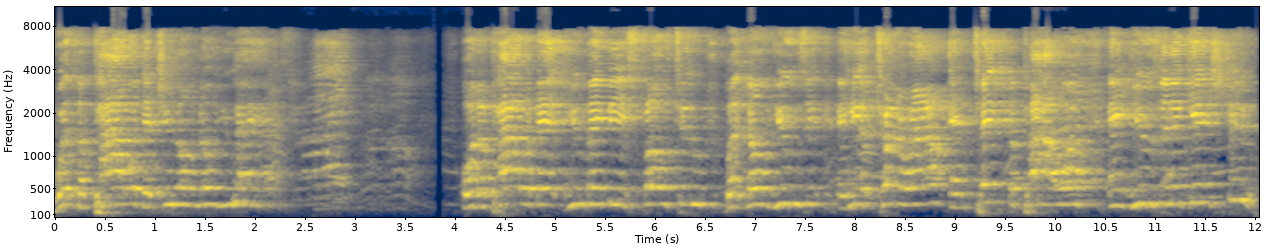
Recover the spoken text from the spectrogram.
with the power that you don't know you have. Or the power that you may be exposed to but don't use it. And he'll turn around and take the power and use it against you.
